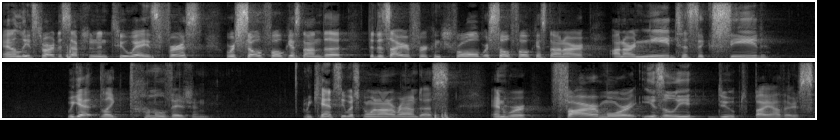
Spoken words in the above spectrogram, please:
And it leads to our deception in two ways. First, we're so focused on the, the desire for control, we're so focused on our, on our need to succeed, we get like tunnel vision. We can't see what's going on around us, and we're far more easily duped by others.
